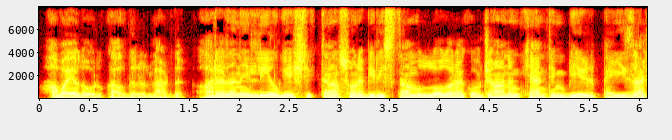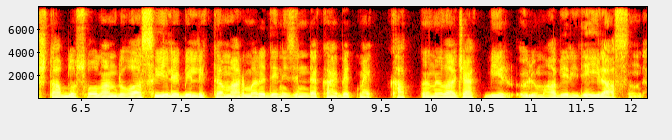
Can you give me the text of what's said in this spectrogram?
havaya doğru kaldırırlardı. Aradan 50 yıl geçtikten sonra bir İstanbullu olarak o canım kentin bir peyzaj tablosu olan doğası ile birlikte Marmara Denizi'ni de kaybetmek katlanılacak bir ölüm haberi değil aslında.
